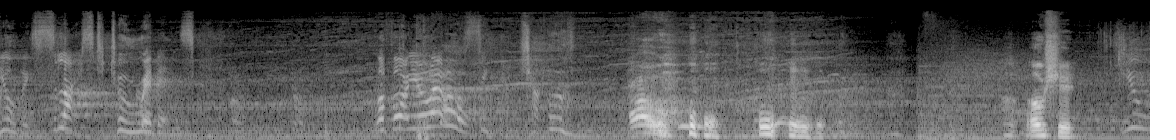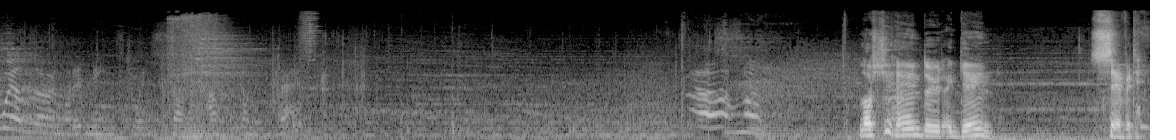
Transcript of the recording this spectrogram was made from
You'll be sliced to ribbons before you ever see child. oh. oh shit. Lost your hand, dude, again. Severed hand.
